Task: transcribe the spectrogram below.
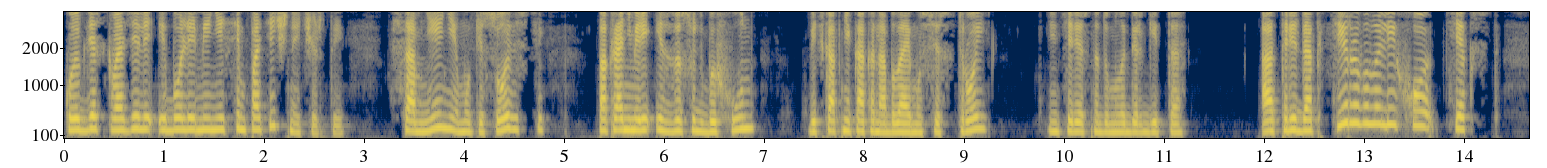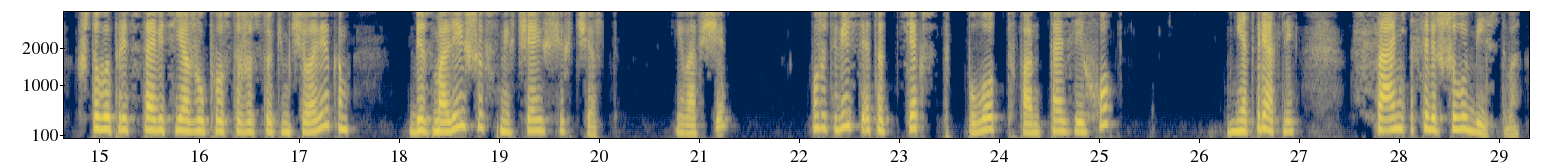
Кое-где сквозили и более-менее симпатичные черты, сомнения, муки совести, по крайней мере, из-за судьбы Хун, ведь как-никак она была ему сестрой. Интересно, думала Бергитта, отредактировала ли Хо текст, чтобы представить Яжу просто жестоким человеком, без малейших смягчающих черт? И вообще, может, весь этот текст — плод фантазии Хо? Нет, вряд ли. Сань совершил убийство —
